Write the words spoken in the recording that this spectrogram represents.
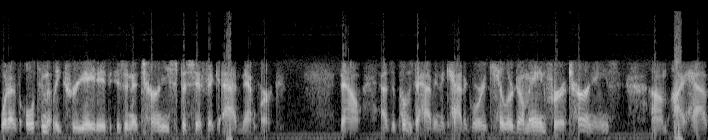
what I've ultimately created is an attorney specific ad network. Now, as opposed to having the category killer domain for attorneys, um, I have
